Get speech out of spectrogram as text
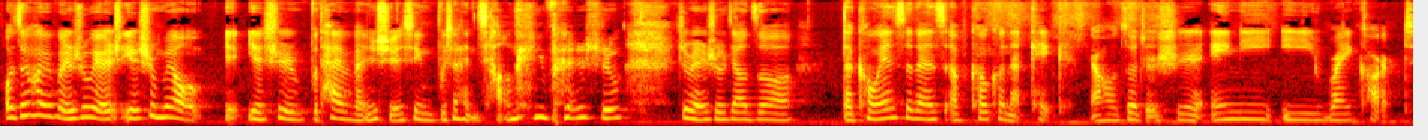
我最后一本书也也是没有，也也是不太文学性，不是很强的一本书。这本书叫做《The Coincidence of Coconut Cake》，然后作者是 Amy E. Raycart，。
